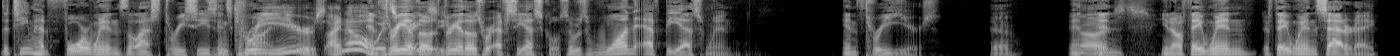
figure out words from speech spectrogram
the team had four wins the last three seasons in combined. three years. I know, and three crazy. of those three of those were FCS schools. There was one FBS win in three years. Yeah, and no, and you know if they win if they win Saturday,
